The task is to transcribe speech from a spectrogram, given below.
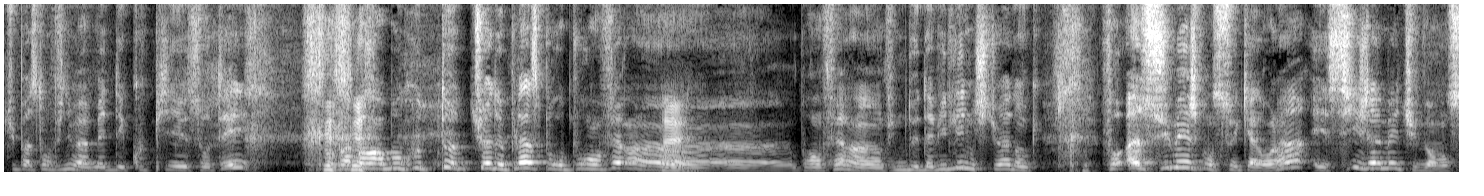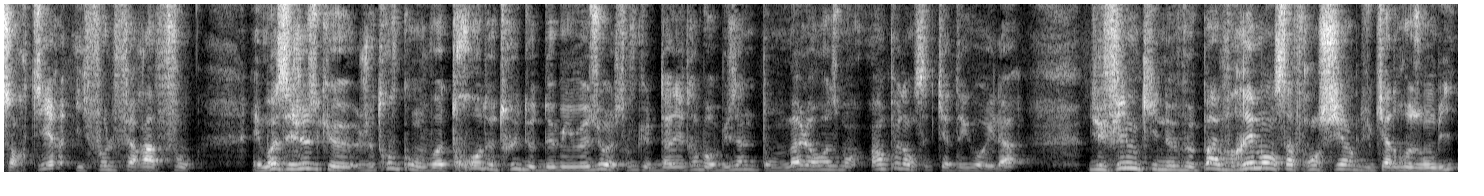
tu passes ton film à mettre des coups de pied et sauter, on va pas avoir beaucoup de, tu vois, de place pour, pour en faire un, Ouais. un- pour en faire un film de David Lynch, tu vois. Donc faut assumer, je pense, ce cadre-là. Et si jamais tu veux en sortir, il faut le faire à fond. Et moi, c'est juste que je trouve qu'on voit trop de trucs de demi-mesure. Et je trouve que le dernier trait pour Busan tombe malheureusement un peu dans cette catégorie-là. Du film qui ne veut pas vraiment s'affranchir du cadre zombie,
